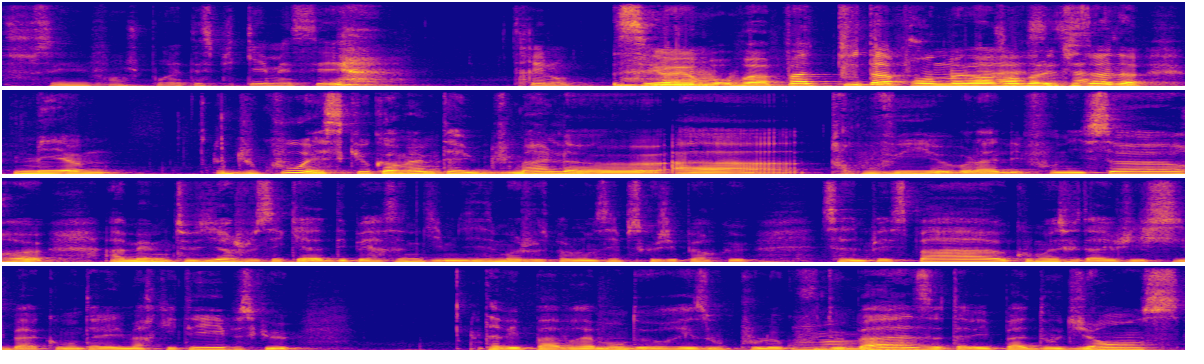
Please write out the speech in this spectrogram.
c'est, enfin, je pourrais t'expliquer, mais c'est très long. C'est ouais, on va pas tout apprendre malheureusement Voilà, dans l'épisode, mais euh, du coup, est-ce que quand même t'as eu du mal euh, à trouver euh, voilà les fournisseurs, euh, à même te dire, je sais qu'il y a des personnes qui me disent, moi, j'ose pas me lancer parce que j'ai peur que ça ne plaise pas. Comment est-ce que t'as réfléchi, bah comment t'allais le marketer, parce que t'avais pas vraiment de réseau pour le coup Non, de base, t'avais pas d'audience,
